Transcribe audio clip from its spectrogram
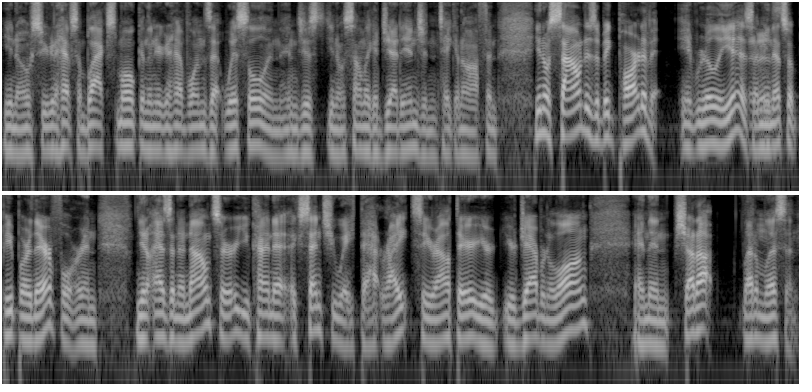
you know. So you're gonna have some black smoke, and then you're gonna have ones that whistle and, and just you know sound like a jet engine taking off. And you know, sound is a big part of it. It really is. I mean, is. that's what people are there for. And you know, as an announcer, you kind of accentuate that, right? So you're out there, you're you're jabbering along, and then shut up, let them listen.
